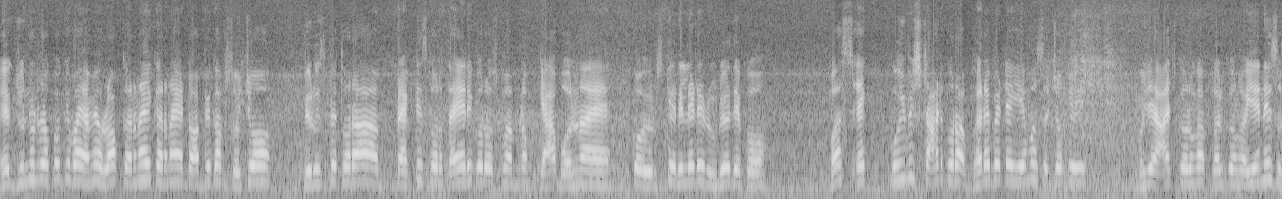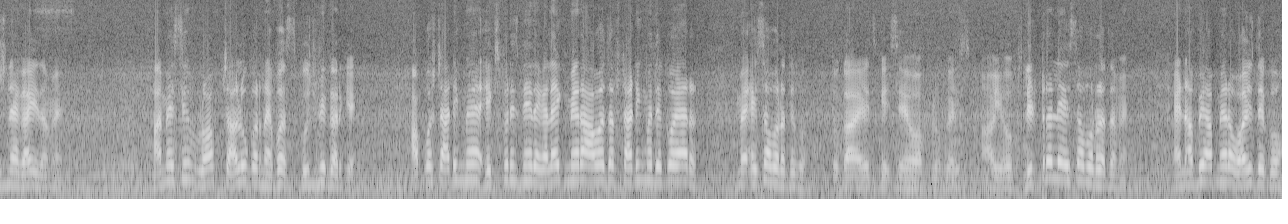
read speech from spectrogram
एक जुनून रखो कि भाई हमें व्लॉग करना ही करना है टॉपिक आप सोचो, फिर उस पर थोड़ा प्रैक्टिस करो, तैयारी करो उसमें अपना क्या बोलना है, उसके रिलेटेड वीडियो देखो। बस एक कोई भी स्टार्ट करो, आप घर बैठे ये मत सोचो कि मुझे आज करूँगा, कल करूँगा, ये नहीं सोचना है गाइज़ हमें। हमें सिर्फ़ व्लॉग चालू करना है, बस, कुछ भी करके। आपको स्टार्टिंग में एक्सपीरियंस नहीं रहेगा। लाइक मेरा आवाज़ अब स्टार्टिंग में देखो यार, मैं ऐसा बोल रहा देखो तो गाइस कैसे हो आप लोग गाइस आई होप लिटरली ऐसा बोल रहा था मैं। एंड अभी आप मेरा वॉइस देखो।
